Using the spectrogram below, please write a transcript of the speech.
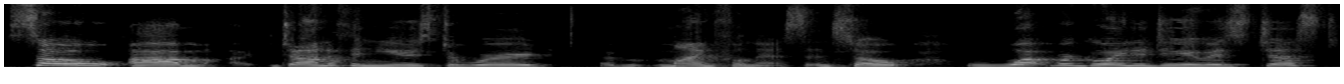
So, um, Jonathan used a word uh, mindfulness. And so, what we're going to do is just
